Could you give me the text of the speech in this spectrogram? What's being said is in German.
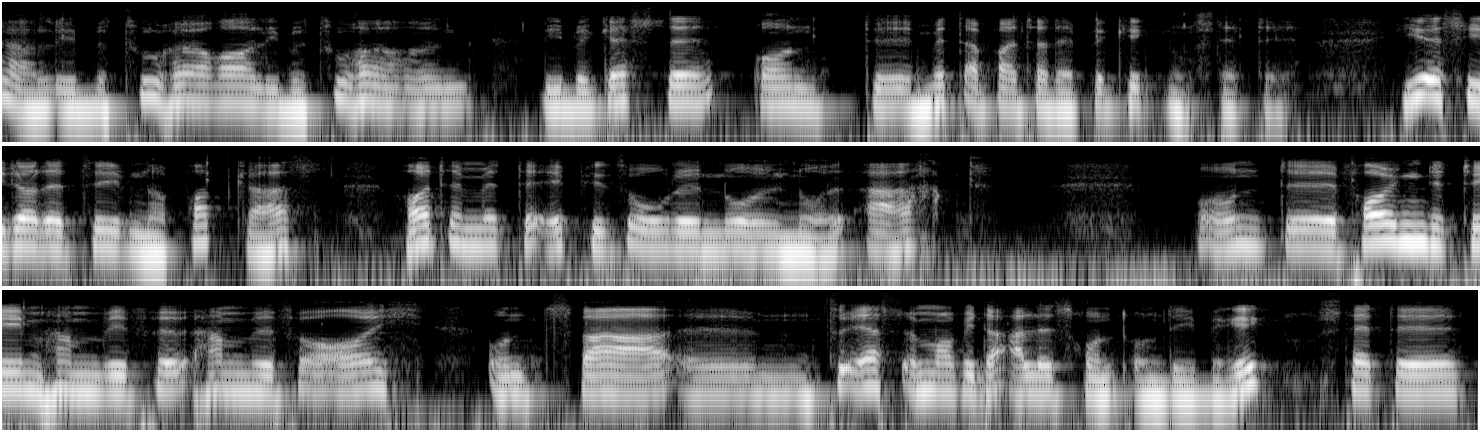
Ja, liebe Zuhörer, liebe Zuhörerinnen, liebe Gäste und äh, Mitarbeiter der Begegnungsstätte. Hier ist wieder der Zevener Podcast, heute mit der Episode 008. Und äh, folgende Themen haben wir, für, haben wir für euch. Und zwar ähm, zuerst immer wieder alles rund um die Begegnungsstätte.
